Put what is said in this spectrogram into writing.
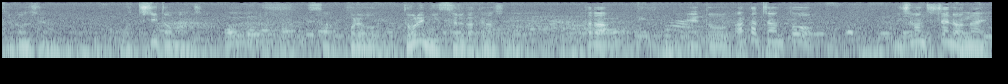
そういう感じだよね。おチーターもあるじゃん。さあこれをどれにするかって話ね。ただえっと赤ちゃんと一番ちっちゃいのはない。こ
